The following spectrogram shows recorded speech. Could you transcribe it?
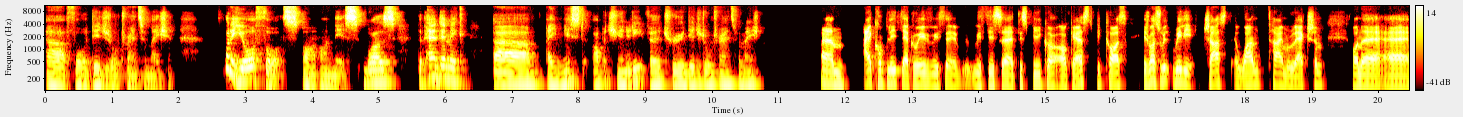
uh, for digital transformation. What are your thoughts on, on this? Was the pandemic um, a missed opportunity for true digital transformation? Um, I completely agree with uh, with this uh, the speaker or guest because it was re- really just a one time reaction on a uh,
